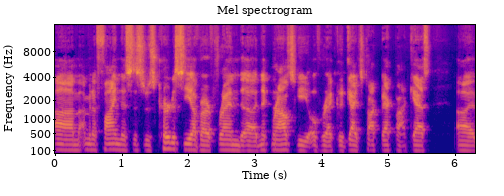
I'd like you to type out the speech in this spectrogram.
um, I'm gonna find this. This was courtesy of our friend uh, Nick Morowski over at Good Guys Talk Back podcast. Uh,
